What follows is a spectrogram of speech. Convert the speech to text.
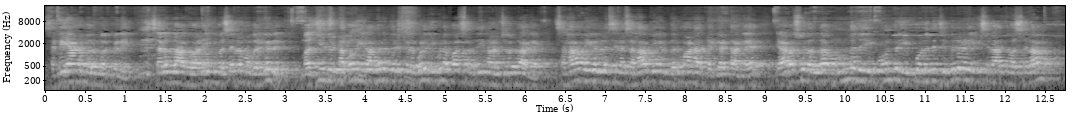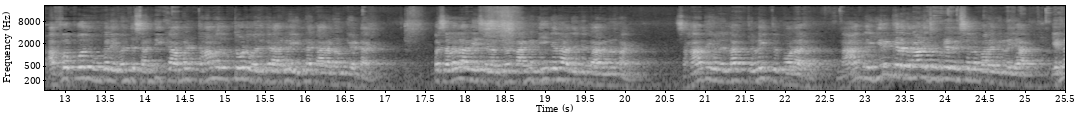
சகையான பெருமக்களே ஸல்லல்லாஹு அலைஹி வசல்லம் அவர்கள் மஸ்ஜிது நபவியில் அமர்ந்திருக்கிற பொழுது இவ்வளவு பாசத்தை நான் சொல்றாங்க. சஹாபிகள்ல சில சஹாபிகள் பெருமானார்ட்ட கேட்டாங்க யார சூழல்லா முன்னதை போன்று இப்பொழுது ஜிப்ரீல் அலைஹிஸ்ஸலாத்து வசலாம் அவ்வப்போது உங்களை வந்து சந்திக்காமல் தாமதத்தோடு வருகிறார்கள் என்ன காரணம்னு கேட்டாங்க. இப்ப ஸல்லல்லாஹு அலி வஸல்லம் சொன்னாங்க நீங்க தான் அதுக்கு காரணம்னாங்க. சஹாபிகள் எல்லாம் திளைத்து போனார்கள். நாங்க இருக்கிறதுனால ஜிப்ரீல் அலைஹிஸ்ஸலாம் வரவில்லையா? என்ன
